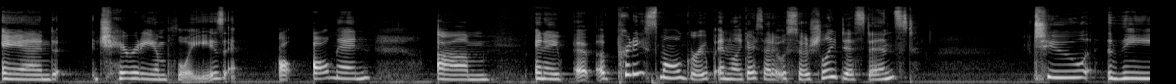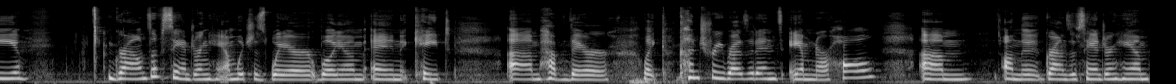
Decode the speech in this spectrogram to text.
and charity employees, all, all men, um, in a, a pretty small group. And like I said, it was socially distanced to the grounds of Sandringham, which is where William and Kate um, have their like country residence, Anmer Hall, um, on the grounds of Sandringham.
